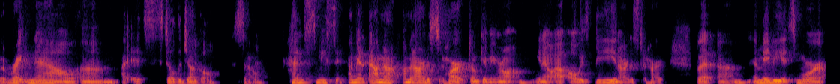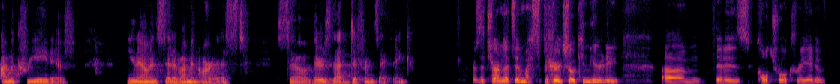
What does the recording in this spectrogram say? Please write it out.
but right now um, it's still the juggle. So hence me i mean i'm, a, I'm an artist at heart don't get me wrong. You know i'll always be an artist at heart. But um, and maybe it's more i'm a creative you know instead of i'm an artist. So there's that difference i think. There's a term that's in my spiritual community um, that is cultural creative.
